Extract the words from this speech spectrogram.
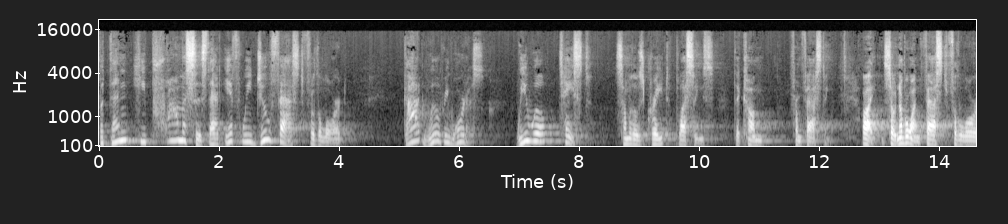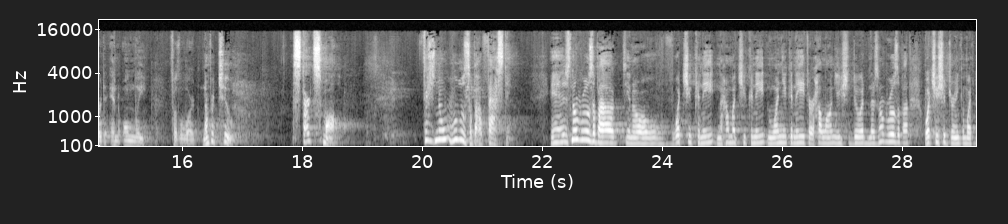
But then He promises that if we do fast for the Lord, God will reward us. We will taste some of those great blessings that come from fasting. All right, so number one, fast for the Lord and only for the Lord. Number two, start small. There's no rules about fasting. There's no rules about, you know, what you can eat and how much you can eat and when you can eat or how long you should do it. And there's no rules about what you should drink and what,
